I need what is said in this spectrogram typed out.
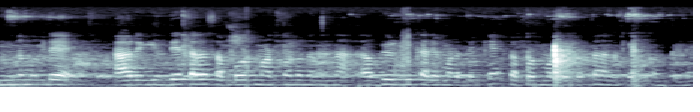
ಇನ್ನು ಮುಂದೆ ಅವರಿಗೆ ಇದೇ ಥರ ಸಪೋರ್ಟ್ ಮಾಡಿಕೊಂಡು ನನ್ನ ಅಭಿವೃದ್ಧಿ ಕಾರ್ಯ ಮಾಡೋದಕ್ಕೆ ಸಪೋರ್ಟ್ ಮಾಡಬೇಕು ಅಂತ ನಾನು ಕೇಳ್ಕೊತೀನಿ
